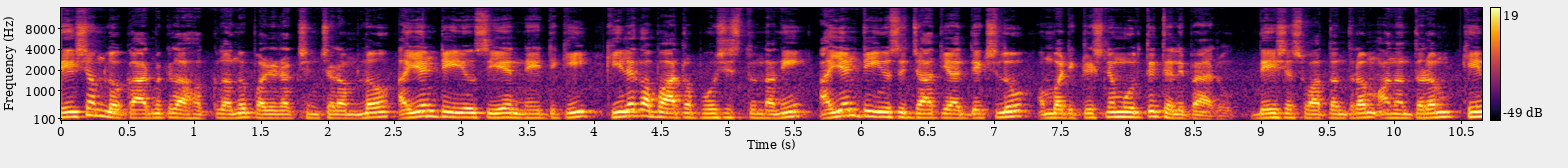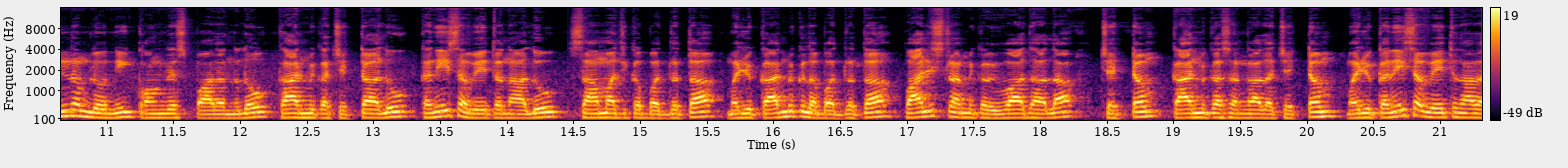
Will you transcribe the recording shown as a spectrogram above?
దేశంలో కార్మికుల హక్కులను పరిరక్షించడంలో ఐఎన్టీయూసీఏ నేటికి కీలక పాత్ర పోషిస్తుందని ఐఎన్టీయూసీ జాతీయ అధ్యక్షులు అంబటి కృష్ణమూర్తి తెలిపారు. దేశ స్వాతంత్రం అనంతరం కేంద్రంలోని కాంగ్రెస్ పాలనలో కార్మిక చట్టాలు కనీస వేతనాలు సామాజిక భద్రత మరియు కార్మికుల భద్రత పారిశ్రామిక వివాదాల చట్టం కార్మిక సంఘాల చట్టం మరియు కనీస వేతనాల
